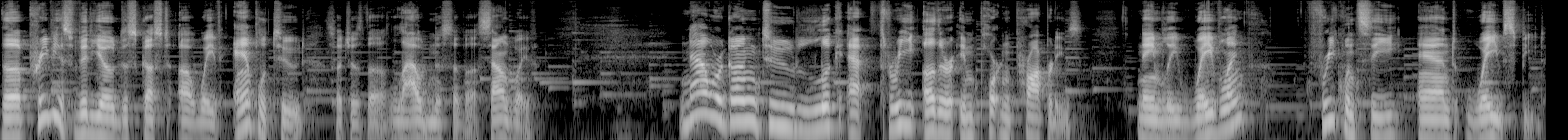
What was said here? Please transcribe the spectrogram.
The previous video discussed a wave amplitude, such as the loudness of a sound wave. Now we're going to look at three other important properties, namely wavelength, frequency, and wave speed.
